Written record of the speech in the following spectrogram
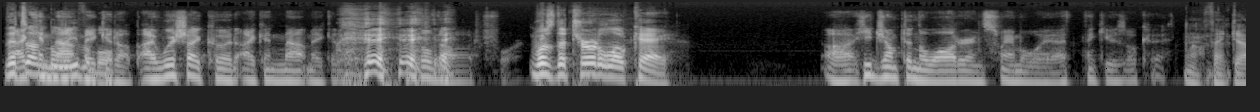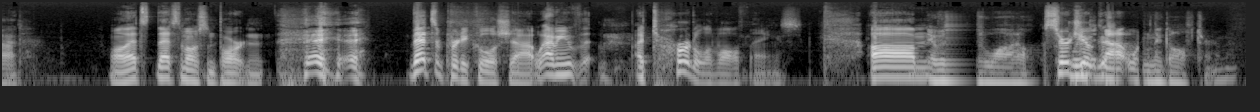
That's I cannot make it up. I wish I could. I cannot make it up. For. was the turtle okay? Uh, he jumped in the water and swam away. I think he was okay. Oh, thank God. Well, that's that's the most important. that's a pretty cool shot. I mean, a turtle of all things. Um, It was wild. Sergio we did Gar- not win the golf tournament.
